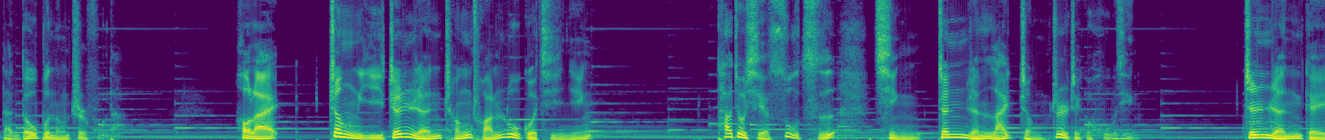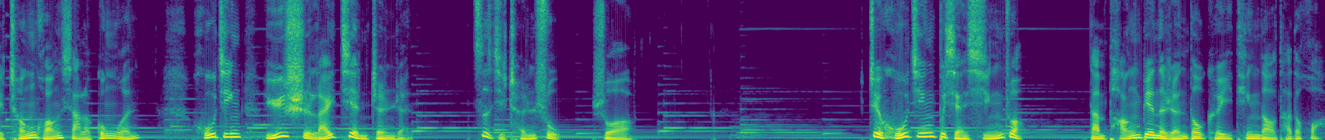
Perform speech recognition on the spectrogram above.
但都不能制服他。后来，正以真人乘船路过济宁，他就写素词，请真人来整治这个狐精。真人给城隍下了公文，狐精于是来见真人，自己陈述说：“这狐精不显形状，但旁边的人都可以听到他的话。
